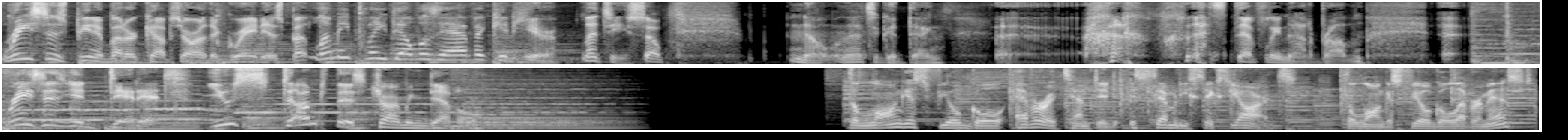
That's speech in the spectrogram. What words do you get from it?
Reese's peanut butter cups are the greatest, but let me play devil's advocate here. Let's see. So, no, that's a good thing. Uh, that's definitely not a problem. Uh, Reese's, you did it. You stumped this charming devil. The longest field goal ever attempted is 76 yards. The longest field goal ever missed?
